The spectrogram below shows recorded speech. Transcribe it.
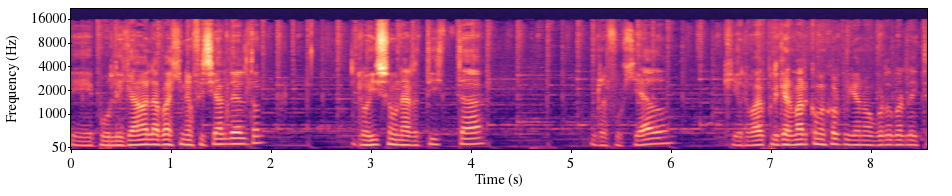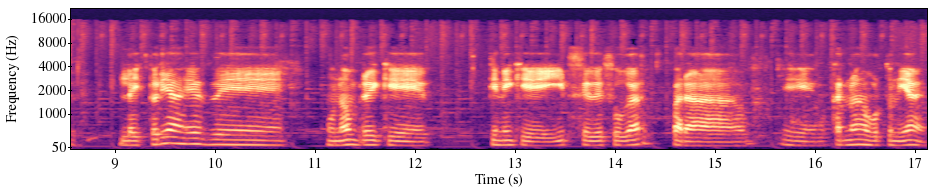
eh, publicado en la página oficial de Elton. Lo hizo un artista refugiado, que lo va a explicar Marco mejor porque yo no me acuerdo cuál es la historia. La historia es de un hombre que tiene que irse de su hogar para eh, buscar nuevas oportunidades.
